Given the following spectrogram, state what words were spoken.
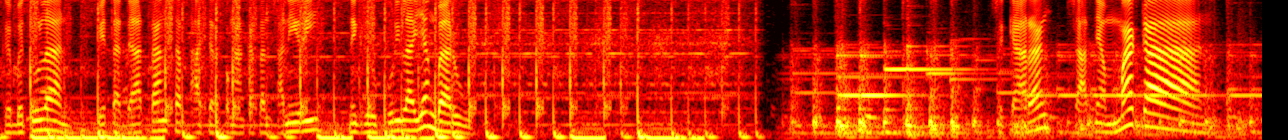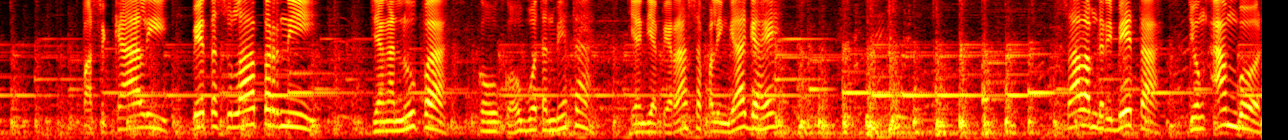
Kebetulan Beta datang saat acara pengangkatan Saniri negeri Hukurila yang baru. Sekarang saatnya makan. Pas sekali, Beta sulapar nih. Jangan lupa, kohu-kohu buatan Beta yang dia rasa paling gagah eh. Salam dari Beta, Jong Ambon.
